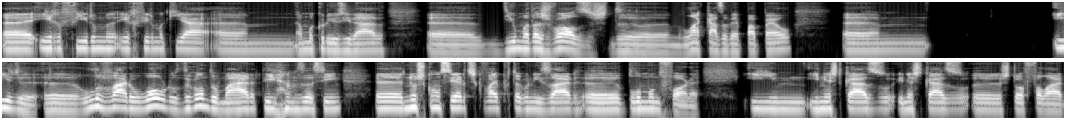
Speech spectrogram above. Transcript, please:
Uh, e refiro-me e refiro aqui a, um, a uma curiosidade uh, de uma das vozes de La Casa de Papel um, ir uh, levar o ouro de Gondomar, digamos assim, uh, nos concertos que vai protagonizar uh, pelo mundo fora. E, e, neste caso, e neste caso estou a falar,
